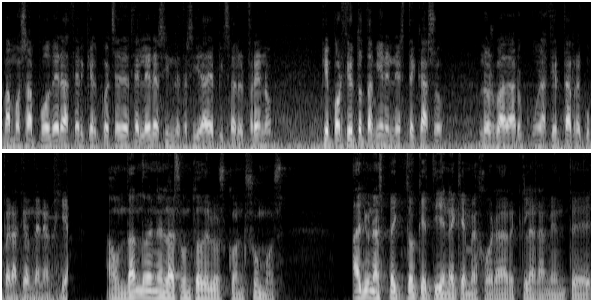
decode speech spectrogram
vamos a poder hacer que el coche decelere sin necesidad de pisar el freno, que por cierto también en este caso nos va a dar una cierta recuperación de energía. Ahondando en el asunto de los consumos, hay un aspecto que tiene que mejorar claramente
